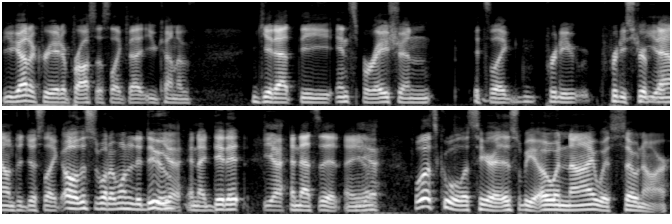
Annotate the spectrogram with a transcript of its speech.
you got to create a process like that, you kind of get at the inspiration. It's like pretty pretty stripped Yeah. down to just like, oh, this is what I wanted to do, Yeah. and I did it, Yeah. and that's it. And, you know? Yeah. Well, that's cool. Let's hear it. This will be Owen Nye with Sonar.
